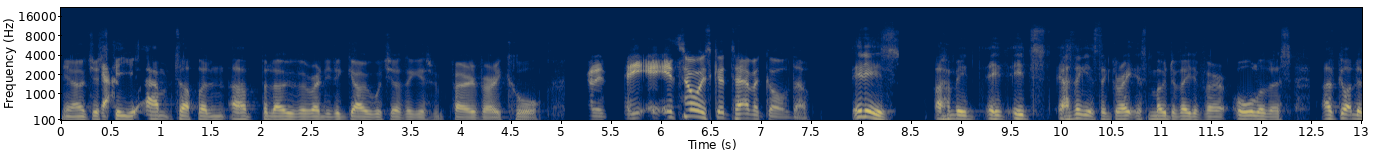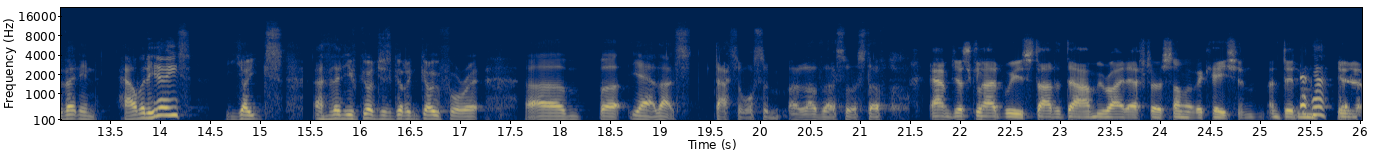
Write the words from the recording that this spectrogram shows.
You know, just Yeah. get you amped up and up and over, ready to go, which I think is very very cool. But it, i- i- it's always good to have a goal, though. It is. I mean, it, it's. I think it's the greatest motivator for all of us. I've got an event in how many days? Yikes! And then you've got just got to go for it. Um, but yeah, that's that's awesome. I love that sort of stuff. I'm just glad we started the army right after a summer vacation and didn't, you know.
